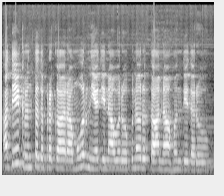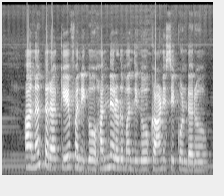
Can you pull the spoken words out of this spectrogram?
ಅದೇ ಗ್ರಂಥದ ಪ್ರಕಾರ ಮೂರನೆಯ ದಿನ ಅವರು ಪುನರುತ್ಥಾನ ಹೊಂದಿದರು. ಆ ನಂತರ ಕೇಫನಿಗೂ ಹನ್ನೆರಡು ಮಂದಿಗೂ ಕಾಣಿಸಿಕೊಂಡರು.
